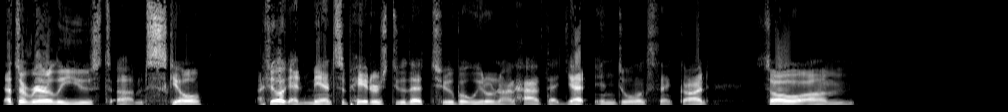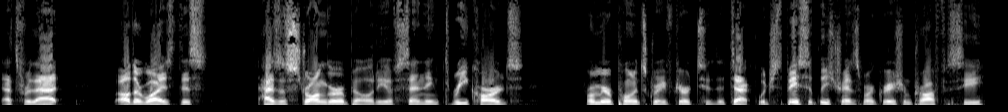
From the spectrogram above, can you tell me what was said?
That's a rarely used um, skill. I feel like Emancipators do that too, but we do not have that yet in Duel Links, thank God. So um, that's for that. But otherwise, this has a stronger ability of sending three cards from your opponent's graveyard to the deck, which is basically Transmigration Prophecy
